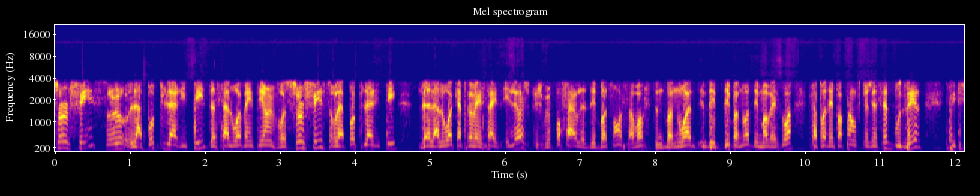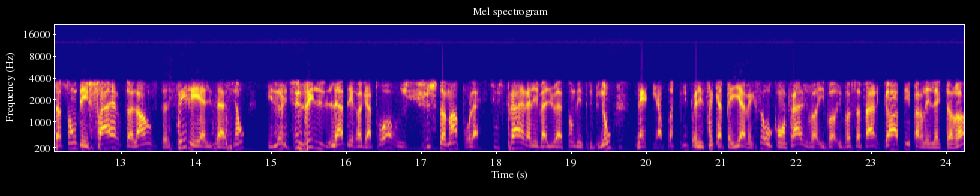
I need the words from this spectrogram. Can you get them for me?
surfer sur la popularité de sa loi 21, va surfer sur la popularité de la loi 96. Et là, je ne veux pas faire le débat de fond à savoir si c'est une bonne loi, des bonnes lois, des mauvaises lois. Ça n'a pas d'importance. Ce que j'essaie de vous dire, c'est que ce sont des fers de lance de ces réalisations il a utilisé la dérogatoire justement pour la soustraire à l'évaluation des tribunaux, mais il n'y a pas de prix politique à payer avec ça. Au contraire, il va, se faire gâter par l'électorat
